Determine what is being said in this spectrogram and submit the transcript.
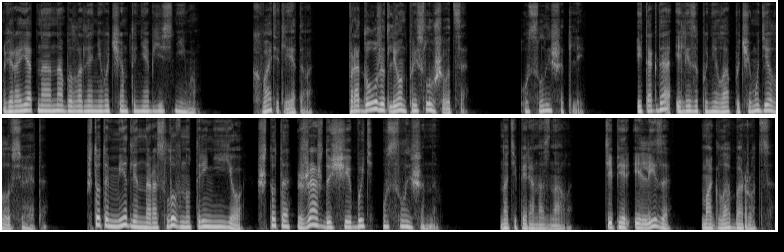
Вероятно, она была для него чем-то необъяснимым. Хватит ли этого? Продолжит ли он прислушиваться? Услышит ли? И тогда Элиза поняла, почему делала все это. Что-то медленно росло внутри нее, что-то жаждущее быть услышанным. Но теперь она знала. Теперь Элиза могла бороться.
